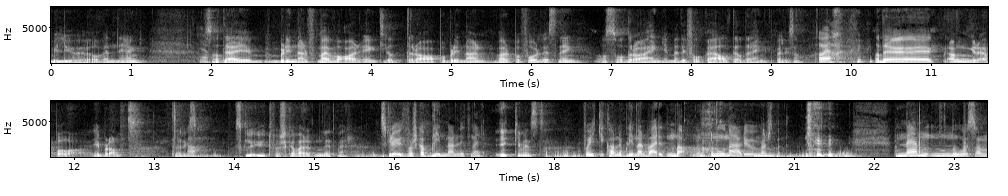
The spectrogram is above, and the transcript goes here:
miljø og vennegjeng. Ja. Så at jeg, Blindern for meg var egentlig å dra på Blindern, være på forelesning, og så dra og henge med de folka jeg alltid hadde hengt med. liksom. Oh, ja. Og det angrer jeg på da, iblant. Jeg liksom skulle utforska verden litt mer. Skulle utforska Blindern litt mer. Ikke minst. For ikke kalle Blindern verden, da. Men for noen er det jo kanskje det. Men noe som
